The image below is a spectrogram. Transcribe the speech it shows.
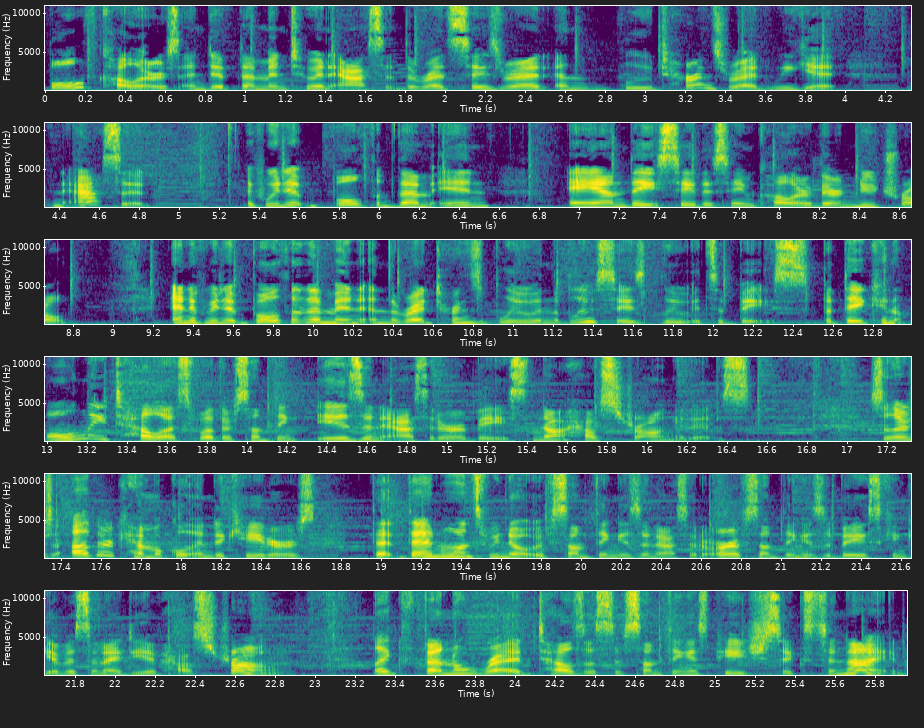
both colors and dip them into an acid, the red stays red and the blue turns red, we get an acid. If we dip both of them in and they stay the same color, they're neutral. And if we dip both of them in and the red turns blue and the blue stays blue, it's a base. But they can only tell us whether something is an acid or a base, not how strong it is. So there's other chemical indicators that then once we know if something is an acid or if something is a base can give us an idea of how strong. Like phenol red tells us if something is pH 6 to 9.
